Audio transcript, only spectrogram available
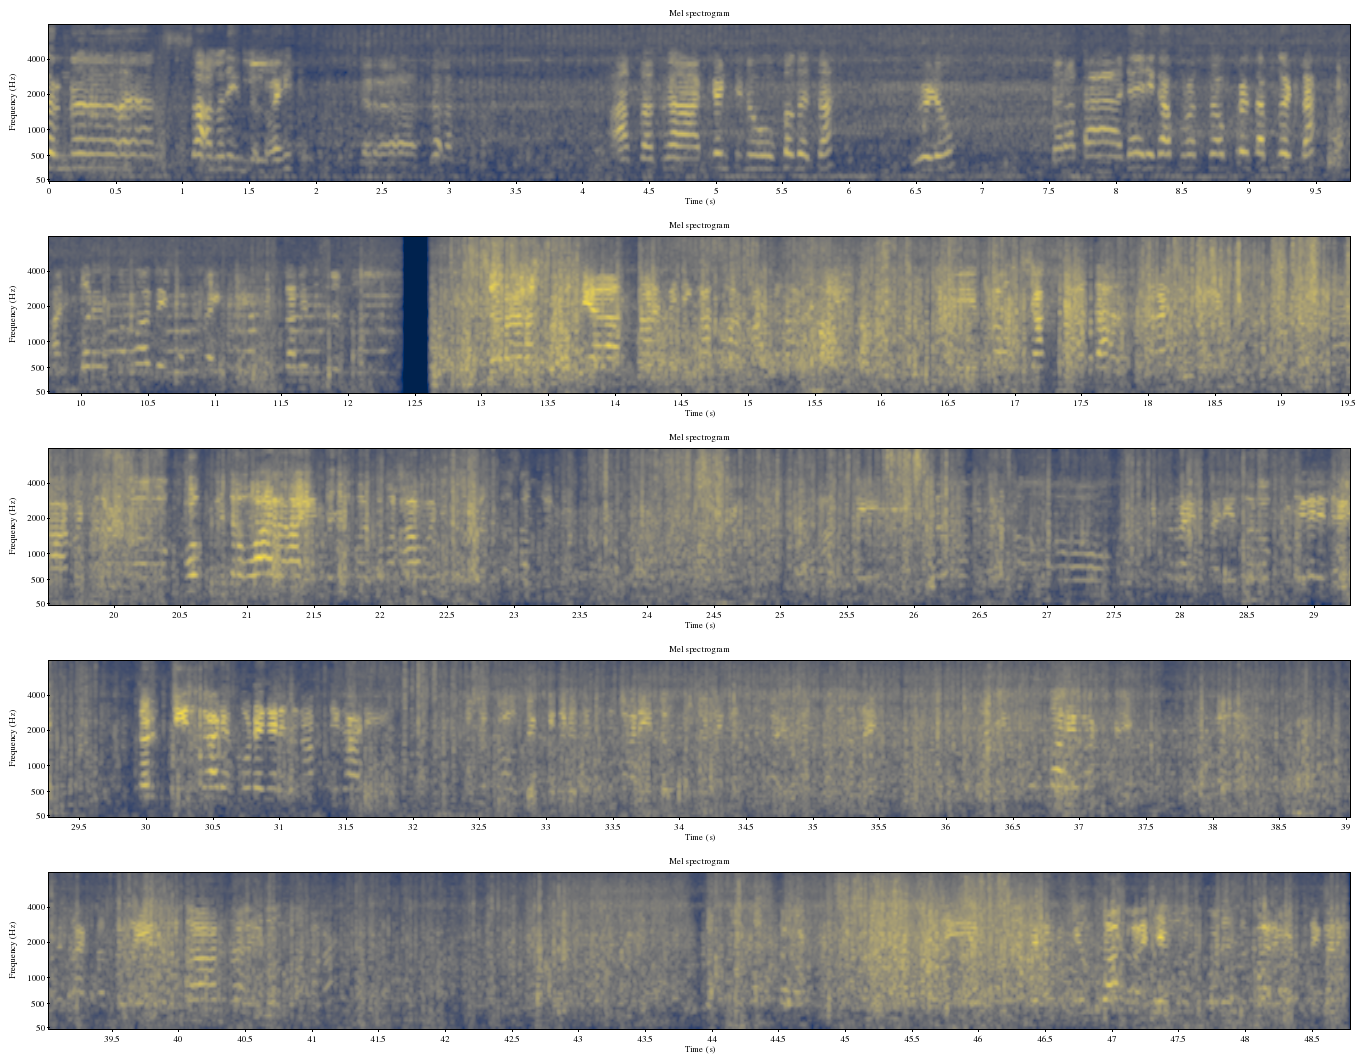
करणं आपण घरनं निघलेलो आहे. तर चला. आता कंटिन्यू बघायचा व्हिडिओ तर आता डायरेक्ट आपण प्रतापगडला आणि परत मग जायचं तर मित्रांनो. तर तारखेने पाहू शकता आता मित्रांनो खूप तिथं वार आहे. Поехал в поле самолет,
